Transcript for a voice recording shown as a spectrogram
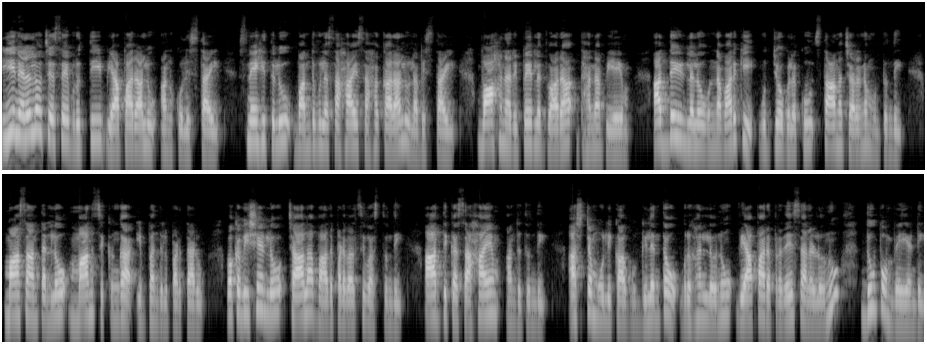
ఈ నెలలో చేసే వృత్తి వ్యాపారాలు అనుకూలిస్తాయి. స్నేహితులు బంధువుల సహాయ సహకారాలు లభిస్తాయి. వాహన రిపేర్ల ద్వారా ధన వ్యయం. అద్దె ఇళ్ళలో ఉన్నవారికి ఉద్యోగులకు స్థానచలనం ఉంటుంది. మాసాంతంలో మానసికంగా ఇబ్బందులు పడతారు. ఒక విషయంలో చాలా బాధపడవలసి వస్తుంది. ఆర్థిక సహాయం అందుతుంది. అష్టమూలికా గుగ్గిలంతో గృహంలోనూ వ్యాపార ప్రదేశాలలోనూ ధూపం వేయండి.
